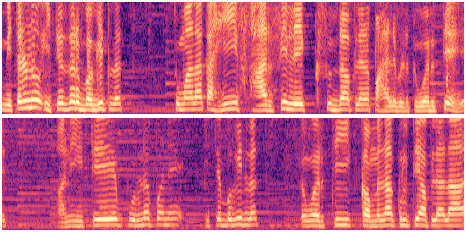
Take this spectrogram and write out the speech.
मित्रांनो इथे जर बघितलं तुम्हाला काही फारसी लेखसुद्धा आपल्याला पाहायला भेटत वरती आहेत. आणि इथे पूर्णपणे इथे बघितलं तर वरती कमलाकृती आपल्याला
